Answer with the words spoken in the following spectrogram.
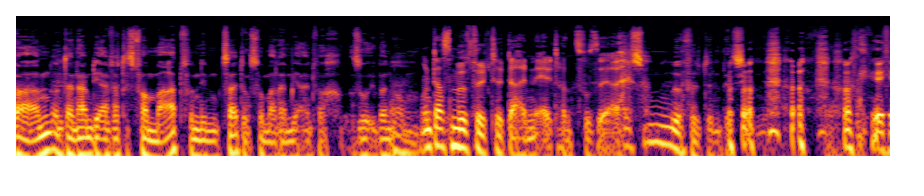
waren und dann haben die einfach das Format von dem Zeitungsformat haben die einfach so übernommen. Und das müffelte deinen Eltern zu sehr. Das müffelte ein bisschen. Ja. okay.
